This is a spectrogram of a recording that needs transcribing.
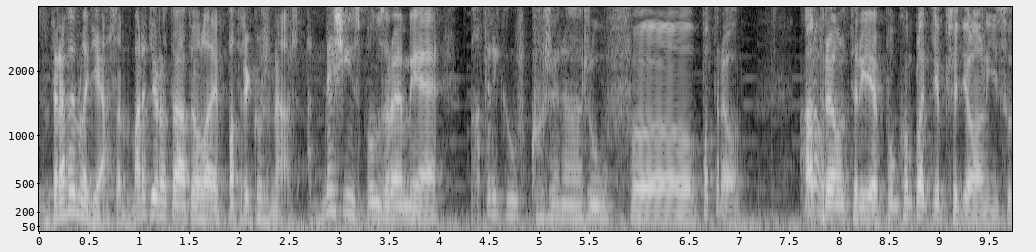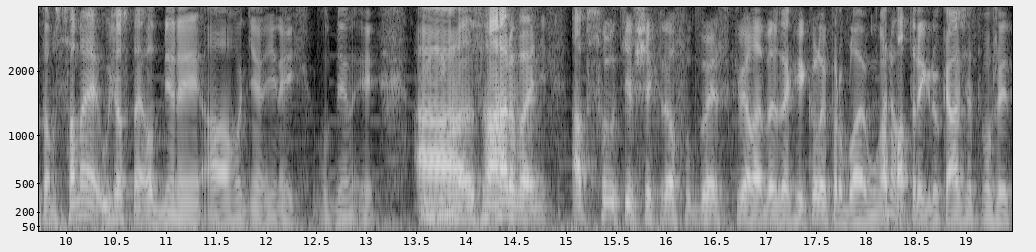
Zdravím lidi, já jsem Martin Rota, tohle je Patrik Kořenář a dnešním sponzorem je Patrikův Kořenářův uh, Patreon. Patreon, který je kompletně předělaný, jsou tam samé úžasné odměny a hodně jiných odměn i. A mm-hmm. zároveň absolutně všechno funguje skvěle, bez jakýchkoliv problémů. Ano. A Patrik dokáže tvořit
